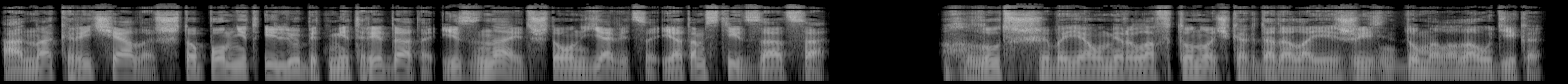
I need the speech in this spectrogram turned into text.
Она кричала, что помнит и любит Митридата и знает, что он явится и отомстит за отца. «Лучше бы я умерла в ту ночь, когда дала ей жизнь», — думала Лаудика.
